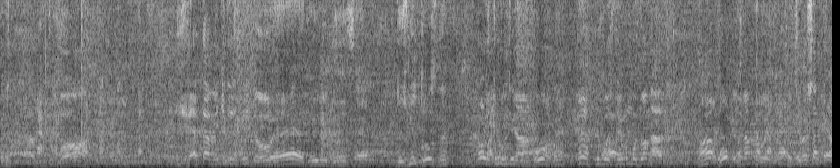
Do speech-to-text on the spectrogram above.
É muito bom. Diretamente de 2012. É, 2012, é. 2012, né? Olha como tempo voa, né? E você não mudou nada. Ah, opa! Mesma coisa. Só tirou o chapéu.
